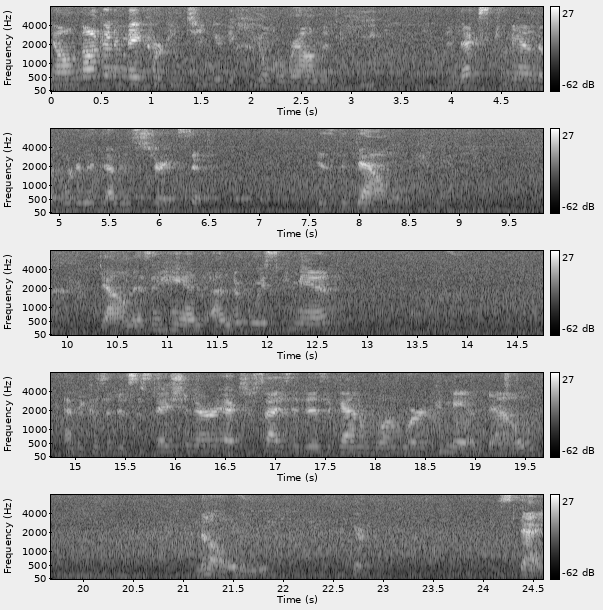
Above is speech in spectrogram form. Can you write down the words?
Now, I'm not going to make her continue to heel around and the heat. The next command that we're going to demonstrate is the down command. Down is a hand under voice command. And because it is a stationary exercise, it is again a one-word command. Down. No. Here. Stay.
